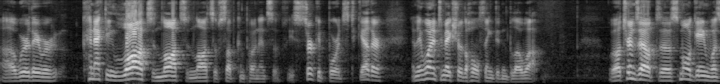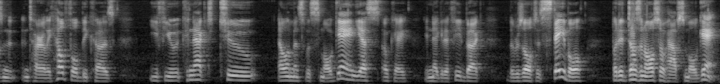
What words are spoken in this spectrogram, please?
uh, where they were connecting lots and lots and lots of subcomponents of these circuit boards together, and they wanted to make sure the whole thing didn't blow up. Well, it turns out uh, small gain wasn't entirely helpful because if you connect two elements with small gain, yes, okay, in negative feedback, the result is stable, but it doesn't also have small gain.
